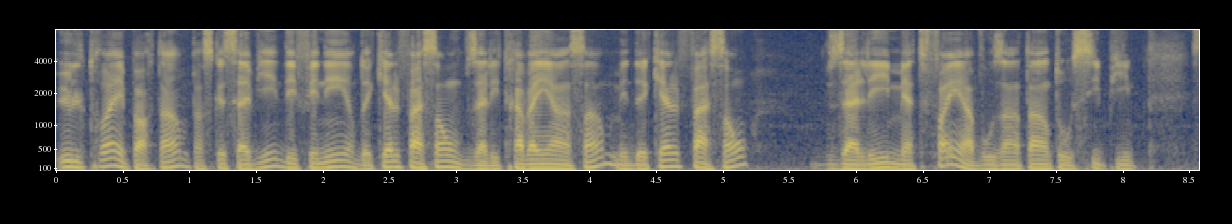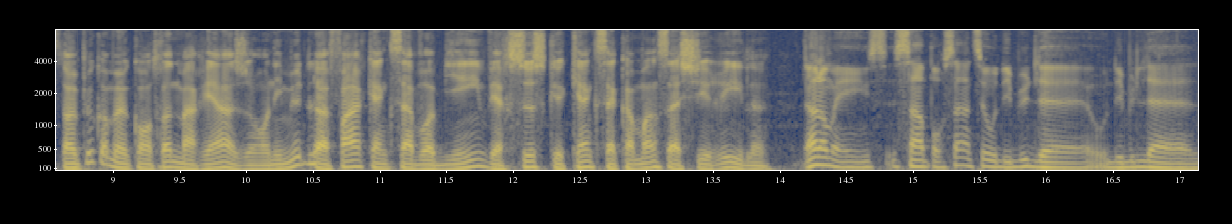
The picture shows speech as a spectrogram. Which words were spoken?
ultra importantes parce que ça vient définir de quelle façon vous allez travailler ensemble, mais de quelle façon vous allez mettre fin à vos ententes aussi. Puis c'est un peu comme un contrat de mariage. On est mieux de le faire quand que ça va bien versus que quand que ça commence à chirer. Là. Non, non, mais 100 tu sais, au début de la, au début de la, de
